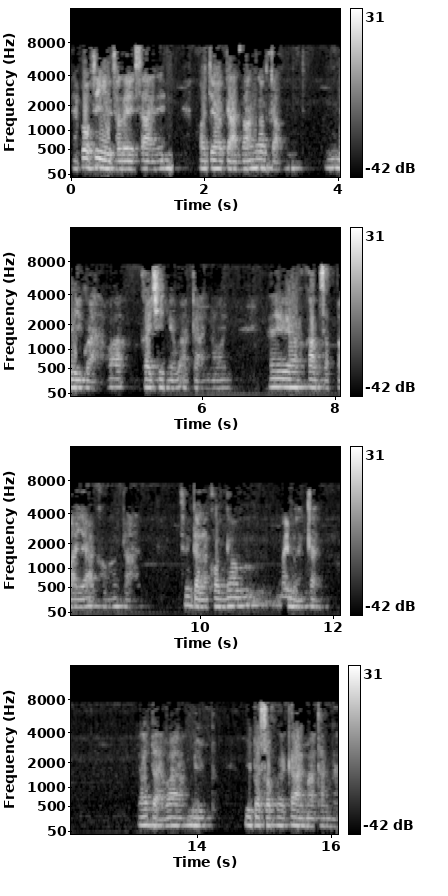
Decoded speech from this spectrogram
แต่พวกที่อยู่ทะเลทรายนี่พอเจออากาศร้อนก็กลับดีกว่า เพราะเคยชินกับอากาศร้อนให้ความสัพพายะของอากาศ ซึ่งแต่ละคนก็ไม่เหมือนกัน แล้วแต่ว่ามีมีประสบการณ์มาทางไหน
